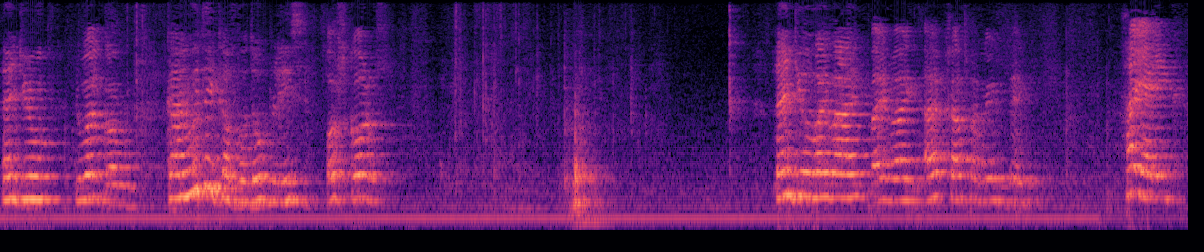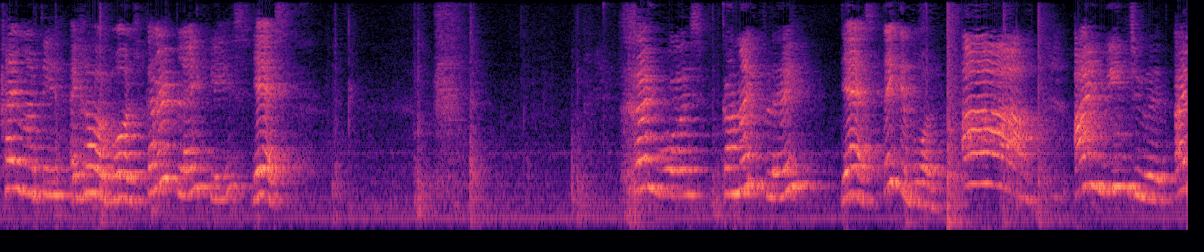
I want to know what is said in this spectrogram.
Thank you. You're welcome. Can we take a photo, please? Of course. Thank you. Bye bye. Bye bye. I have a great day. Hi, Eric. Hi, Martin. I have a ball. Can I play, please? Yes. Hi, boys. Can I play? Yes, take the ball. Ah! I'm injured. I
